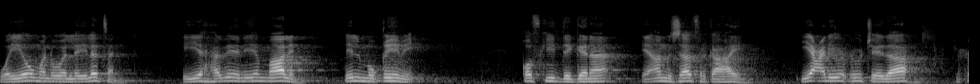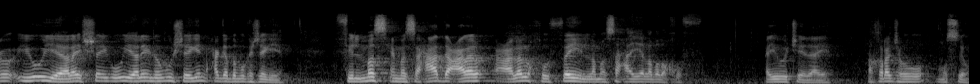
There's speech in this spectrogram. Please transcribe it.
wa yowman wa leylatan iyo habeen iyo maalin lilmuqiimi qofkii deganaa ee aan musaafirka ahayn. Yacni wuxuu u jeedaa muxuu iyuu u yeelay shaygu u yeelay inoomuu sheegin xagga dambu ka sheegaya. Fi lmasxi masaxaadda cala lkhufeyn la masaxayo labada khuf ayuu ujeedaay akhrajahu muslim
